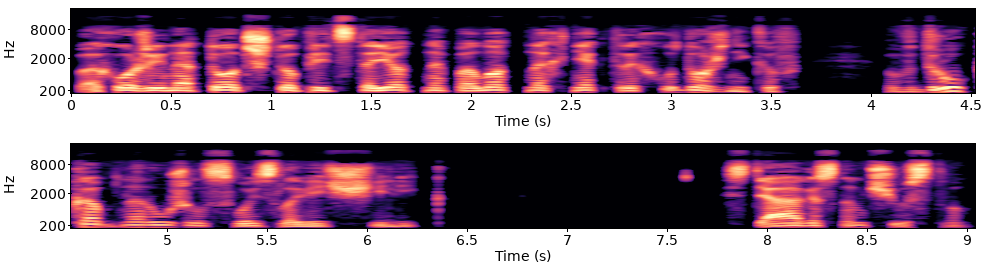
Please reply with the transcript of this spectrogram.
похожий на тот, что предстает на полотнах некоторых художников, вдруг обнаружил свой зловещий лик. С тягостным чувством,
